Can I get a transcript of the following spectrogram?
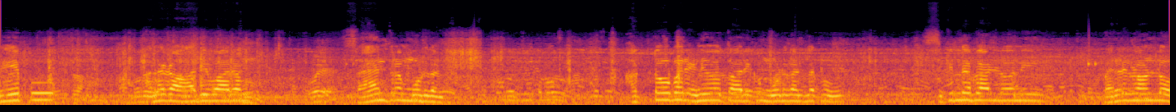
రేపు అనగా ఆదివారం సాయంత్రం మూడు గంటలు. అక్టోబర్ ఎనిమిదో తారీఖు మూడు గంటలకు సికింద్రాబాద్లోని పరేడ్ గ్రౌండ్లో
